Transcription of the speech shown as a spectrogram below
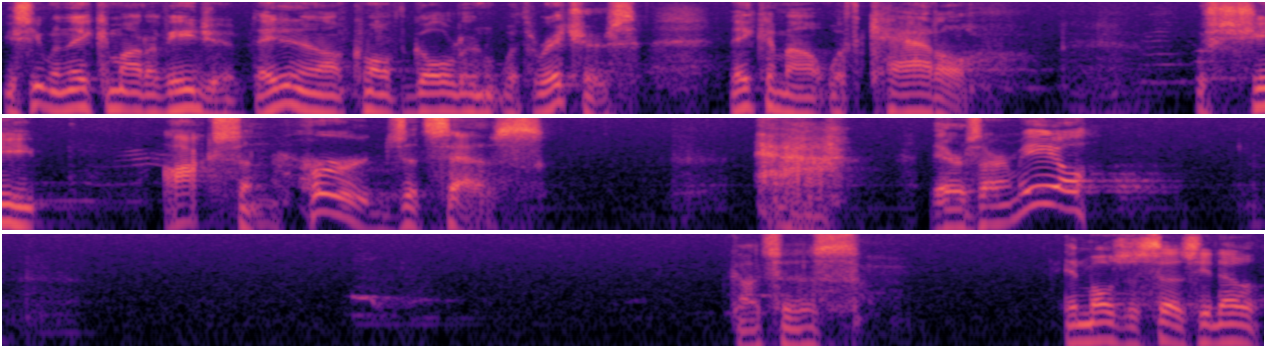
You see, when they come out of Egypt, they didn't come out with gold and with riches. They come out with cattle, with sheep, oxen, herds, it says. Ah, there's our meal. God says, and Moses says, you know,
